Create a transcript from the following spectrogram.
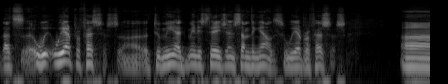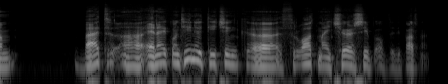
That's uh, we, we, are professors. Uh, to me, administration is something else. We are professors. Um, but uh, and I continue teaching uh, throughout my chairship of the department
